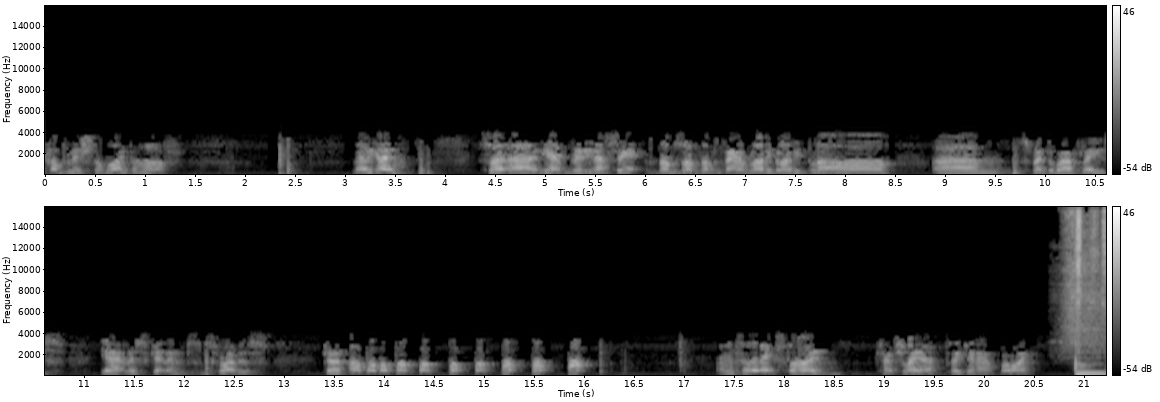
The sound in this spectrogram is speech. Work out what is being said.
accomplished on my behalf. There we go. So, uh, yeah, really that's it. Thumbs up, thumbs down, bloody, bloody, blah. Um, spread the word, please. Yeah, let's get them subscribers going up, up, up, up, up, up, up, up, up, up. And until the next time, catch you later. Take care now. Bye bye.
